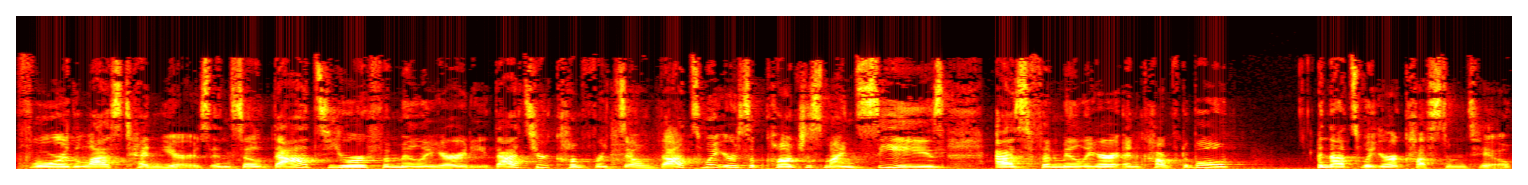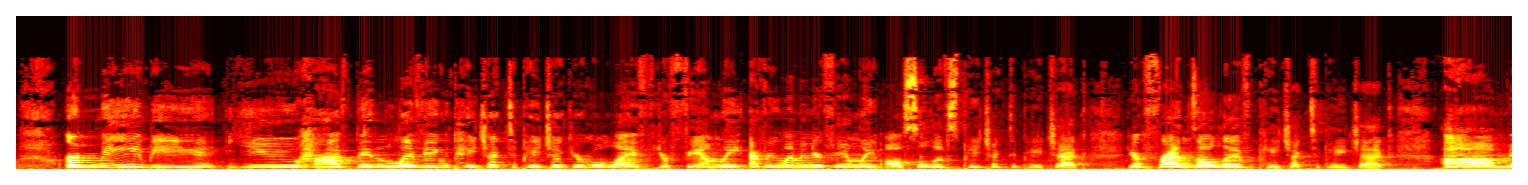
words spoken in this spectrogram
for the last 10 years. And so that's your familiarity. That's your comfort zone. That's what your subconscious mind sees as familiar and comfortable and that's what you're accustomed to. Or maybe you have been living paycheck to paycheck your whole life. Your family, everyone in your family also lives paycheck to paycheck. Your friends all live paycheck to paycheck. Um,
